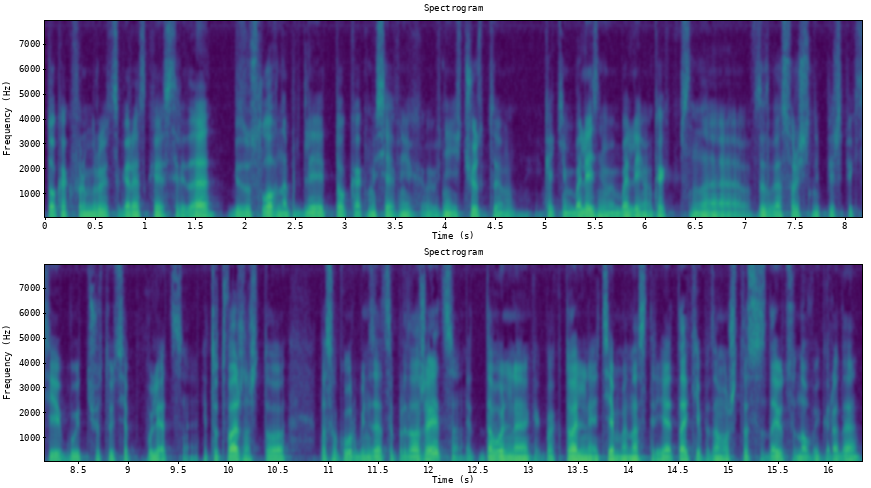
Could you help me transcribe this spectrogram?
то, как формируется городская среда, безусловно, определяет то, как мы себя в, них, в ней чувствуем, какими болезнями мы болеем, как, собственно, в долгосрочной перспективе будет чувствовать себя популяция. И тут важно, что поскольку урбанизация продолжается, это довольно как бы, актуальная тема на острие атаки, потому что создаются новые города,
